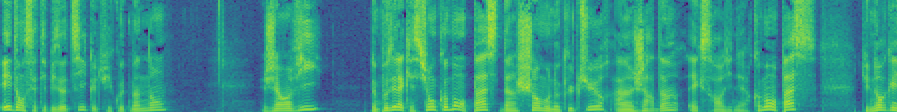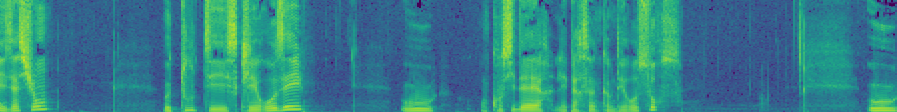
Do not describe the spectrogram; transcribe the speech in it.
Et dans cet épisode-ci que tu écoutes maintenant, j'ai envie de me poser la question comment on passe d'un champ monoculture à un jardin extraordinaire? Comment on passe d'une organisation où tout est sclérosé, où on considère les personnes comme des ressources, où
